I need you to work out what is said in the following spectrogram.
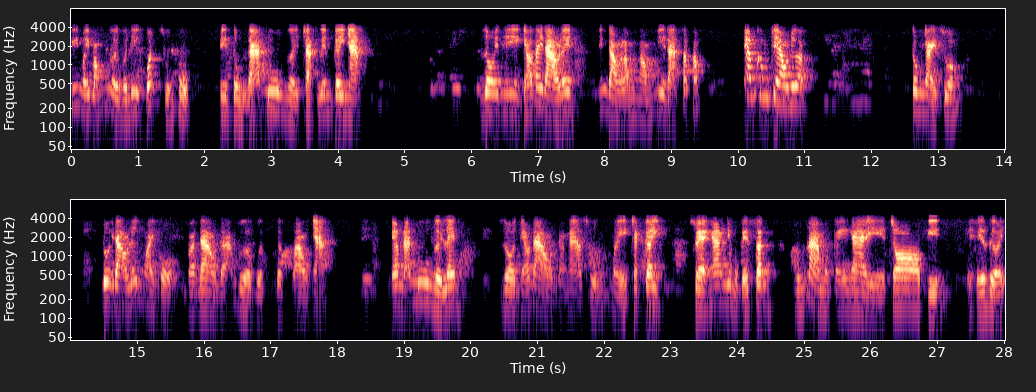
Khi mấy bóng người vừa đi quất xuống hụt thì tùng đã đu người chặt lên cây nhám, rồi thì kéo tay đào lên nhưng đào lóng ngóng như đã sắp khóc em không trèo được. Tùng nhảy xuống đội đào lên ngoài cổ và đào đã vừa vượt được vào nhãn em đã đu người lên rồi kéo đào đã ngã xuống mấy chặt cây xòe ngang như một cái sân đúng là một cái ngài cho kín phía dưới.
